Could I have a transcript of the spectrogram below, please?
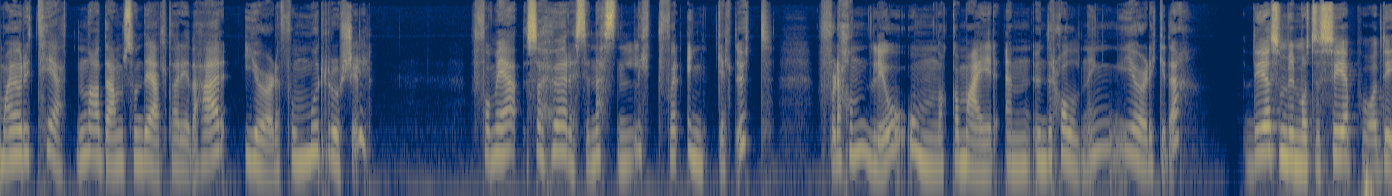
majoriteten av dem som deltar i det her, gjør det for moro skyld. For meg så høres det nesten litt for enkelt ut. For det handler jo om noe mer enn underholdning, gjør det ikke det? Det som vi måtte se på det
